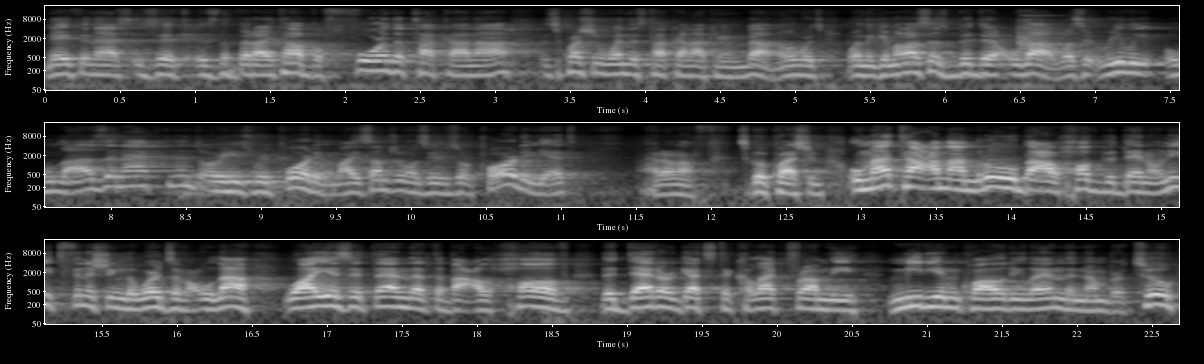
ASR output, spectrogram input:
Nathan asks, is it is the beraita before the takana? It's a question when this takana came about. In other words, when the Gemara says bidei ula, was it really ula's enactment or he's reporting? My assumption was he was reporting it. I don't know. It's a good question. Umata amamru ba'al chov benonit. Finishing the words of ula. Why is it then that the ba'al chov, the debtor, gets to collect from the medium quality land, the number two,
